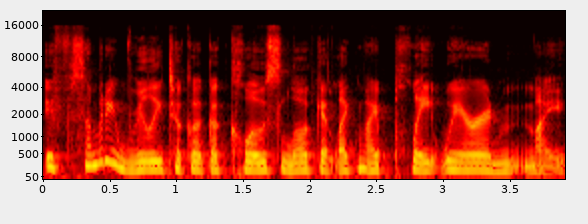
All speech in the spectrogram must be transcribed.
if somebody really took like a close look at like my plateware and my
